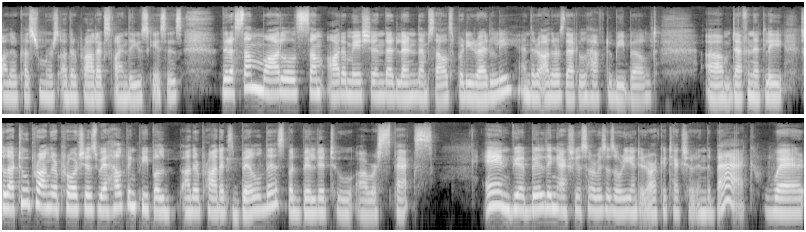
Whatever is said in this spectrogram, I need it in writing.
other customers, other products find the use cases. There are some models, some automation that lend themselves pretty readily, and there are others that will have to be built um, definitely. So the two prong approaches. we're helping people, other products build this, but build it to our specs. And we are building actually a services oriented architecture in the back where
